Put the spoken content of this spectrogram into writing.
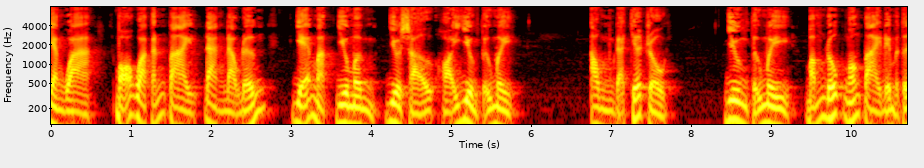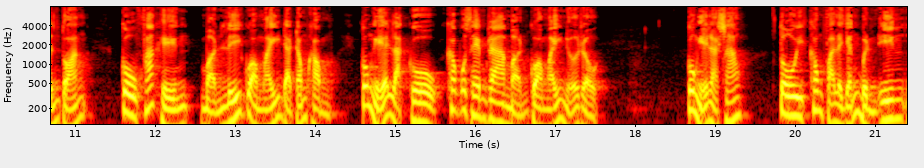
Giang Hòa bỏ qua cánh tay đang đào đớn, vẻ mặt vừa mừng vừa sợ hỏi Dương Tử Mi. Ông đã chết rồi. Dương Tử Mi bấm đốt ngón tay để mà tính toán. Cô phát hiện mệnh lý của ông ấy đã trống không, có nghĩa là cô không có xem ra mệnh của ông ấy nữa rồi. Có nghĩa là sao? Tôi không phải là vẫn bình yên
